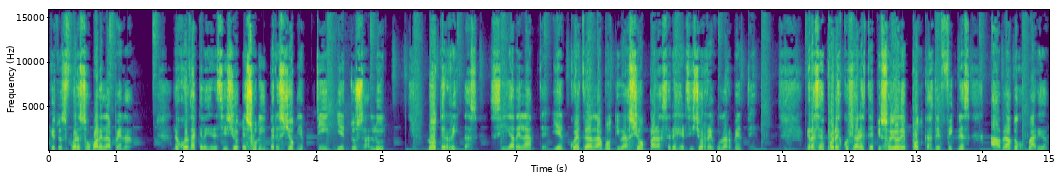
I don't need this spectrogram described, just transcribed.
que tu esfuerzo vale la pena. Recuerda que el ejercicio es una inversión en ti y en tu salud. No te rindas, sigue adelante y encuentra la motivación para hacer ejercicio regularmente. Gracias por escuchar este episodio de podcast de fitness Hablando con Mario.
